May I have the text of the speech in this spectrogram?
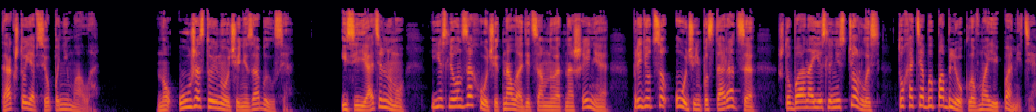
Так что я все понимала. Но ужас той ночи не забылся. И сиятельному Если он захочет наладить со мной отношения, придется очень постараться, чтобы она, если не стерлась, то хотя бы поблекла в моей памяти.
